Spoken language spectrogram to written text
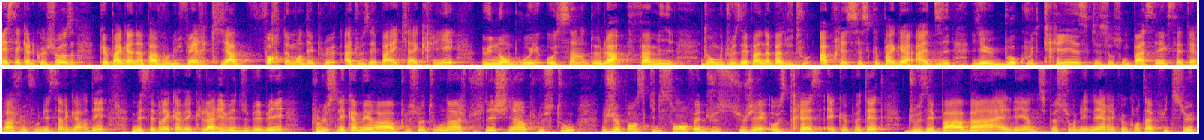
Et c'est quelque chose que Paga n'a pas voulu faire, qui a fortement déplu à Giuseppa et qui a créé une embrouille au sein de la famille. Donc Giuseppa n'a pas du tout apprécié ce que Paga a dit. Il y a eu beaucoup de crises qui se sont passées, etc. Je vais vous laisser regarder. Mais c'est vrai qu'avec l'arrivée du bébé, plus les caméras, plus le tournage, plus les chiens, plus tout, je pense qu'ils sont en fait juste sujets au stress et que peut-être Giuseppa, ben, elle est un petit peu sur les nerfs et que quand tu dessus,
